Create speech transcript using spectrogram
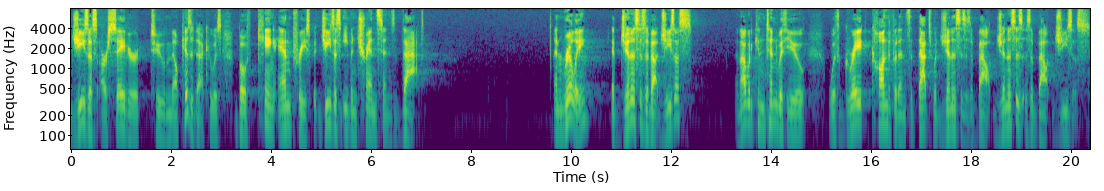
Jesus, our Savior, to Melchizedek, who is both king and priest, but Jesus even transcends that. And really, if Genesis is about Jesus, and I would contend with you with great confidence that that's what Genesis is about. Genesis is about Jesus.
